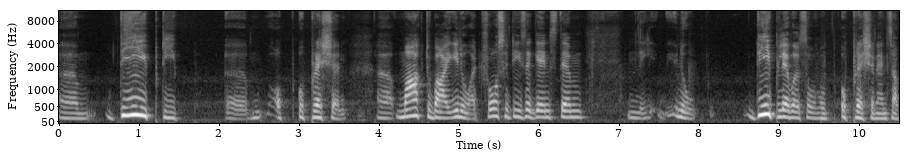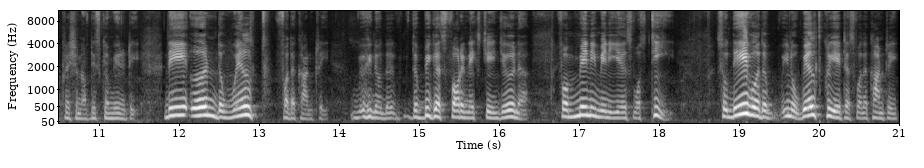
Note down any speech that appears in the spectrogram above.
um, deep, deep uh, op- oppression, uh, marked by you know atrocities against them, you know deep levels of op- oppression and suppression of this community. They earned the wealth for the country. You know the, the biggest foreign exchange earner for many many years was tea. So they were the you know wealth creators for the country,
